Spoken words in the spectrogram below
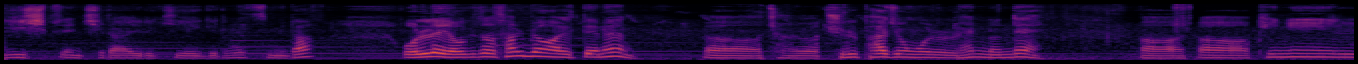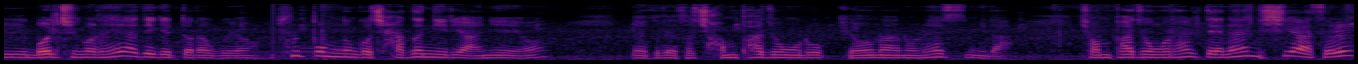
20cm라 이렇게 얘기를 했습니다. 원래 여기서 설명할 때는 어, 저 줄파종을 했는데 어, 어, 비닐 멀칭을 해야 되겠더라고요. 풀 뽑는 거 작은 일이 아니에요. 네, 그래서 전파종으로 변환을 했습니다. 전파종을 할 때는 씨앗을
